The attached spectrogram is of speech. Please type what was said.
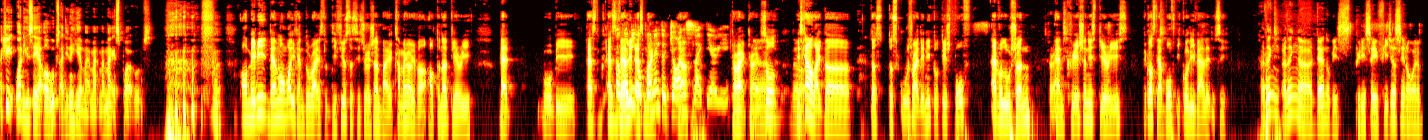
Actually, what do you say? Oh, whoops! I didn't hear my my, my mic is spoiled. Whoops. or maybe then what what you can do right is to diffuse the situation by coming up with an alternate theory that will be as as A valid as mine. opponent to John's like theory. Correct, correct. Yeah, so the- it's kind of like the the the schools right. They need to teach both evolution Correct. and creationist theories because they are both equally valid. You see. I think I think uh, Dan will be pretty safe. He just you know when the,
